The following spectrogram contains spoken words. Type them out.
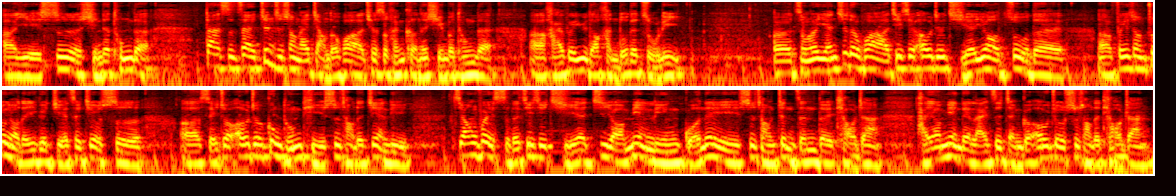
呃，也是行得通的。但是在政治上来讲的话，却是很可能行不通的，呃，还会遇到很多的阻力。呃，总而言之的话，这些欧洲企业要做的呃非常重要的一个决策就是，呃，随着欧洲共同体市场的建立，将会使得这些企业既要面临国内市场竞争的挑战，还要面对来自整个欧洲市场的挑战。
